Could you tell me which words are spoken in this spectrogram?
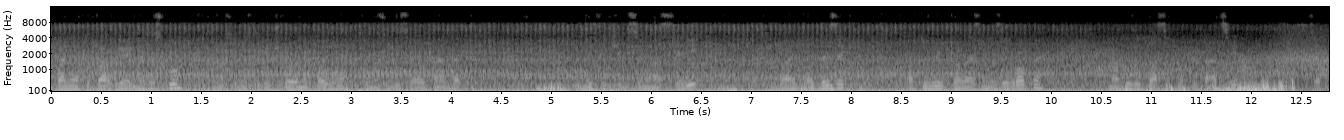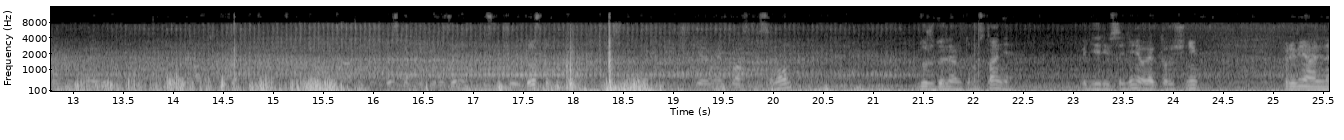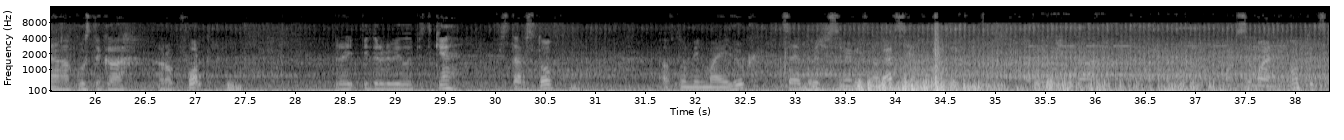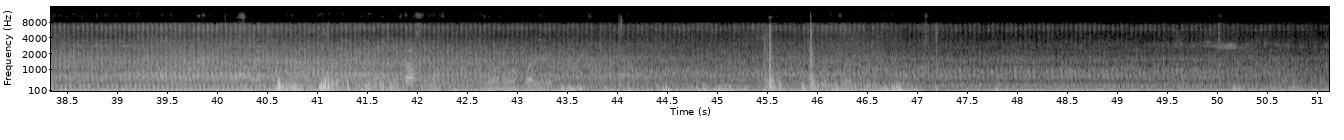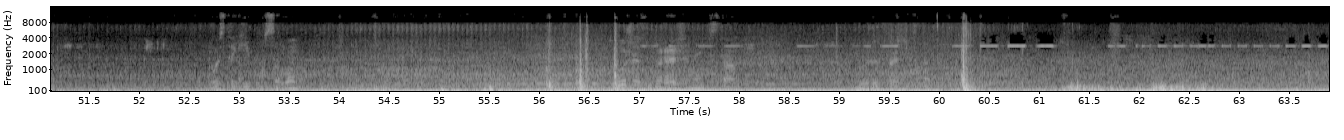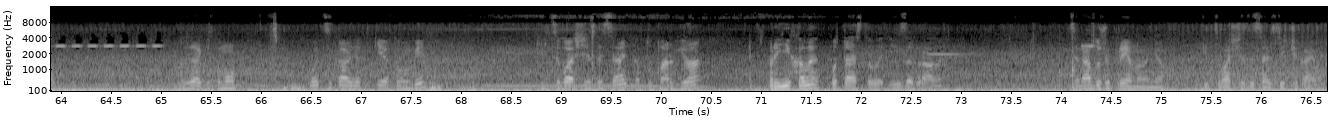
компанія Автопарк на зв'язку. У нас сьогодні таке чудове надходження. Mercedes Outlander 2018 рік. 2.2 дизель. Автомобіль провезений з Європи на дуже класній комплектації. Це повний резині, безключовий доступ. Шкіряний класний салон. В дуже доглянутому стані. Підігрів сидінь, електроручник, преміальна акустика Rockford. Підрульові лепістки, старт-стоп. Автомобіль має люк. Це, до речі, семимісна версія. Максимальній оптиці. Прекрасному. Ось такий по салону. Дуже тому от цікавий такий автомобіль. Кільцева 60, автопарк ЮА. Приїхали, потестили і забрали. Ціна дуже приємна на нього. Кільцева 60, всіх чекаємо.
